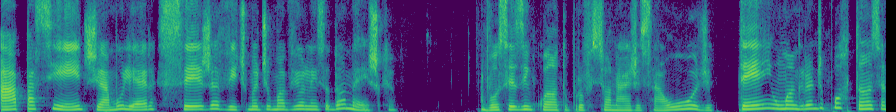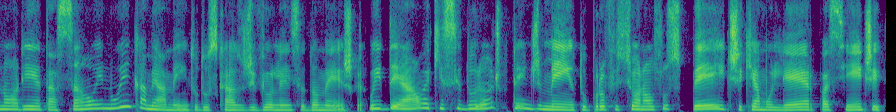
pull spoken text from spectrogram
a paciente, a mulher, seja vítima de uma violência doméstica. Vocês, enquanto profissionais de saúde, tem uma grande importância na orientação e no encaminhamento dos casos de violência doméstica. O ideal é que, se durante o atendimento o profissional suspeite que a mulher paciente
